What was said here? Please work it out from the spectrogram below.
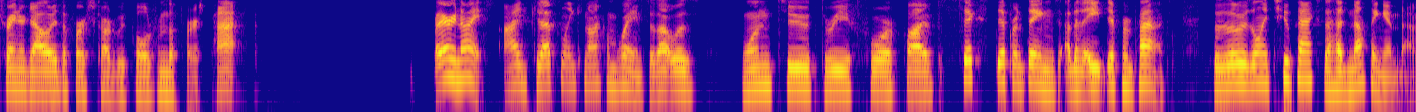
Trainer Gallery, the first card we pulled from the first pack. Very nice. I definitely cannot complain. So that was one, two, three, four, five, six different things out of eight different packs. So there was only two packs that had nothing in them.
